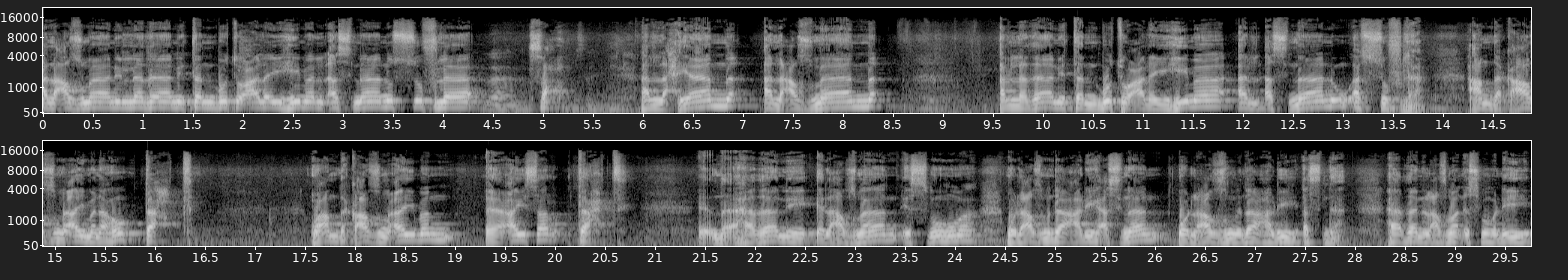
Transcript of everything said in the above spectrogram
العظمان اللذان تنبت عليهما الأسنان السفلى. صح. اللحيان العظمان اللذان تنبت عليهما الأسنان السفلى. عندك عظم أيمن أهو تحت. وعندك عظم أيمن آه، أيسر تحت. هذان العظمان اسمهما والعظم ده عليه أسنان والعظم ده عليه أسنان. هذان العظمان اسمهم الايه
